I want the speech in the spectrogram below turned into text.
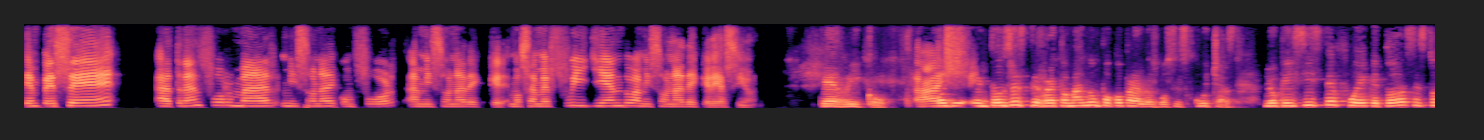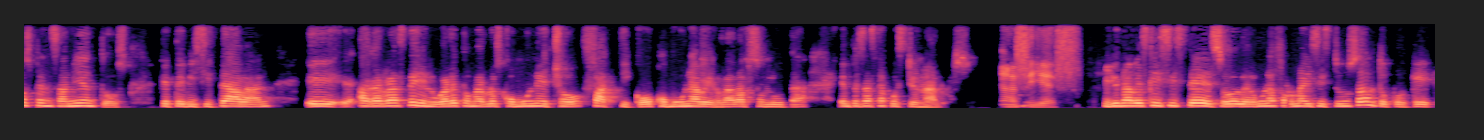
empecé a transformar mi zona de confort a mi zona de, o sea, me fui yendo a mi zona de creación. Qué rico. Ay, Oye, entonces, retomando un poco para los vos escuchas, lo que hiciste fue que todos estos pensamientos que te visitaban, eh, agarraste y en lugar de tomarlos como un hecho fáctico, como una verdad absoluta, empezaste a cuestionarlos. Así es. Y una vez que hiciste eso, de alguna forma hiciste un salto, porque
